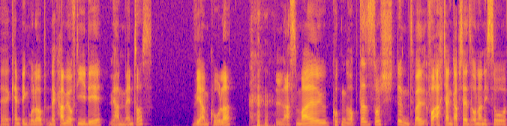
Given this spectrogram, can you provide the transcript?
äh, Campingurlaub und da kamen wir auf die Idee, wir haben Mentos, wir haben Cola, lass mal gucken, ob das so stimmt. Weil vor acht Jahren gab es ja jetzt auch noch nicht so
